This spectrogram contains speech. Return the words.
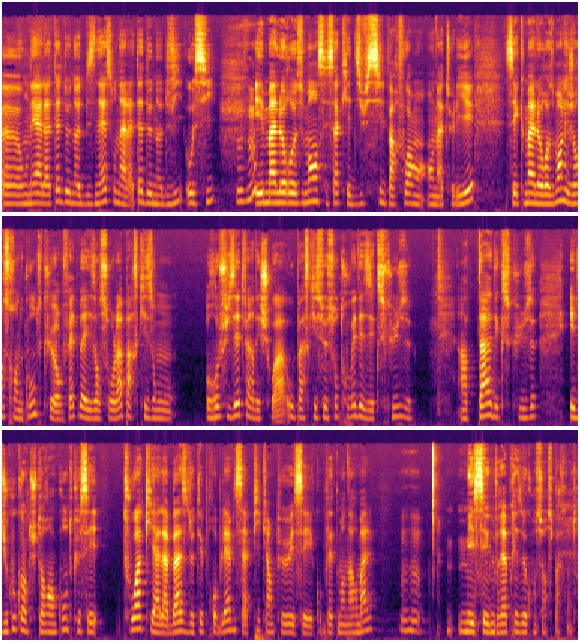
Euh, on est à la tête de notre business, on est à la tête de notre vie aussi. Mhm. Et malheureusement, c'est ça qui est difficile parfois en, atelier, c'est que malheureusement les gens se rendent compte qu'en fait bah, ils en sont là parce qu'ils ont refusé de faire des choix ou parce qu'ils se sont trouvés des excuses, un tas d'excuses. Et du coup, quand tu te rends compte que c'est toi qui es à la base de tes problèmes, ça pique un peu et c'est complètement normal. Mais c'est une vraie prise de conscience par contre.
